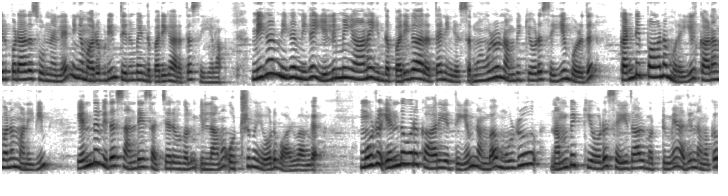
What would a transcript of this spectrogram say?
ஏற்படாத சூழ்நிலையில் நீங்கள் மறுபடியும் திரும்ப இந்த பரிகாரத்தை செய்யலாம். மிக மிக மிக எளிமையான இந்த பரிகாரத்தை நீங்கள் முழு நம்பிக்கையோடு செய்யும் பொழுது கண்டிப்பான முறையில் கணவனும் மனைவியும் எந்தவித சண்டை சச்சரவுகளும் இல்லாமல் ஒற்றுமையோடு வாழ்வாங்க. முழு எந்த ஒரு காரியத்தையும் நம்ம முழு நம்பிக்கையோடு செய்தால் மட்டுமே அதில் நமக்கு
